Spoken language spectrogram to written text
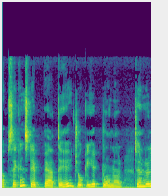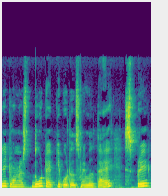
अब सेकेंड स्टेप पे आते हैं, जो कि है टोनर जनरली टोनर दो टाइप की बोटल्स में मिलता है स्प्रे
